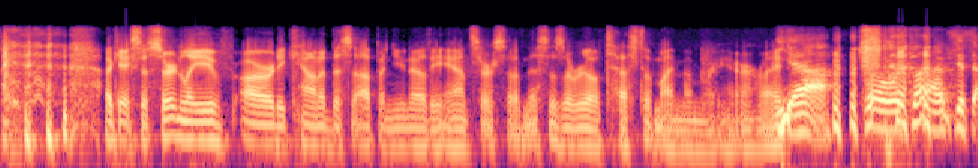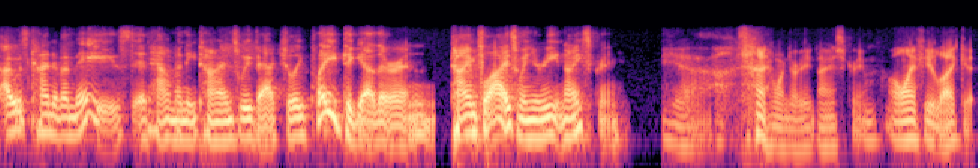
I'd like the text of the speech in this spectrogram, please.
okay, so certainly you've already counted this up and you know the answer. So this is a real test of my memory here, right? Yeah. Well, I was just I was kind of amazed at how many times we've actually played together, and time flies when you're eating ice cream. Yeah, when you're eating ice cream, only if you like it.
